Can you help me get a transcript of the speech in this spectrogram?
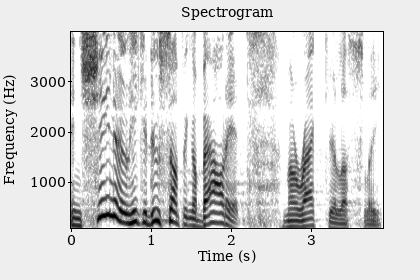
and she knew he could do something about it miraculously.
